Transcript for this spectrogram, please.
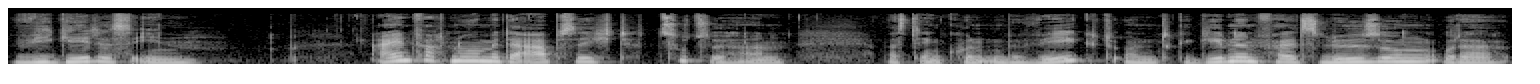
Wie geht es Ihnen? Einfach nur mit der Absicht zuzuhören, was den Kunden bewegt und gegebenenfalls Lösungen oder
